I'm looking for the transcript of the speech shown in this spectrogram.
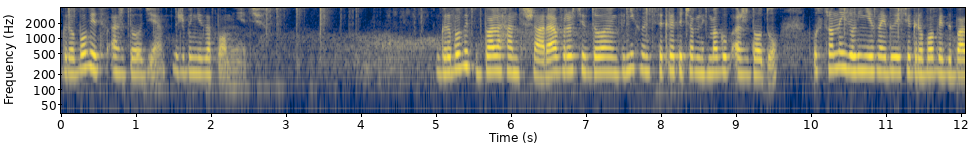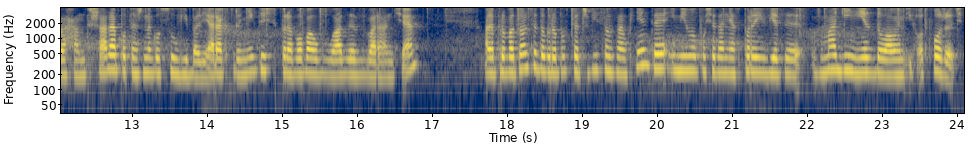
Grobowiec w Ażdodzie, żeby nie zapomnieć. Grobowiec Balhandszara wreszcie zdołałem wniknąć w sekrety czarnych magów Ażdodu. W ustronnej dolinie znajduje się grobowiec Balhandszara, potężnego sługi Beliara, który niegdyś sprawował władzę w Warancie. Ale prowadzące do grobowca drzwi są zamknięte i mimo posiadania sporej wiedzy w magii nie zdołałem ich otworzyć.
